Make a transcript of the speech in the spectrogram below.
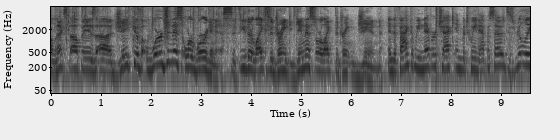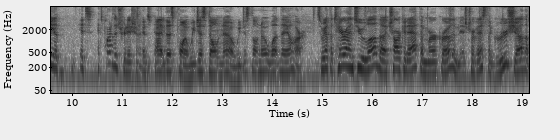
On the Next up is uh, Jacob Werginus or Werginus. It's either like the drink Guinness or like the drink gin. And the fact that we never check in between episodes is really a, it's it's part of the tradition. At It's this at this point we just don't know. We just don't know what they are. So we got the Terra Tarantula, the Charcadet, the Murkrow, the Mischievous, the Grusha, the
